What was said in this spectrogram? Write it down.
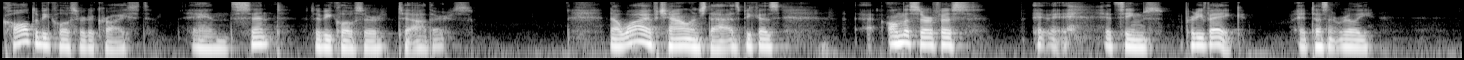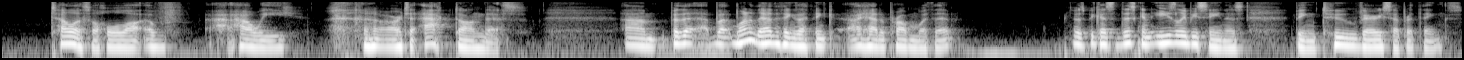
called to be closer to Christ and sent to be closer to others. Now, why I've challenged that is because uh, on the surface, it, it seems pretty vague. It doesn't really tell us a whole lot of how we are to act on this. Um, but the, but one of the other things I think I had a problem with it was because this can easily be seen as being two very separate things.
